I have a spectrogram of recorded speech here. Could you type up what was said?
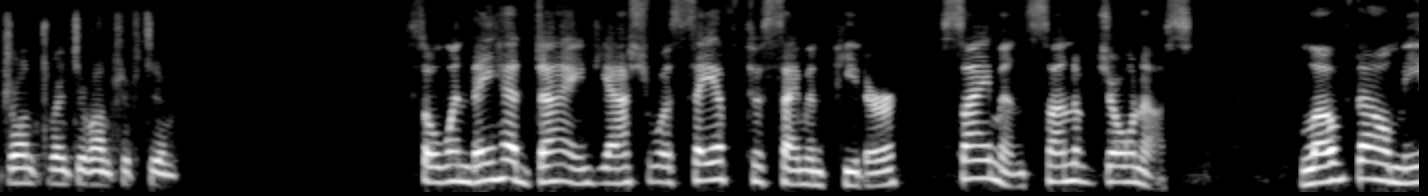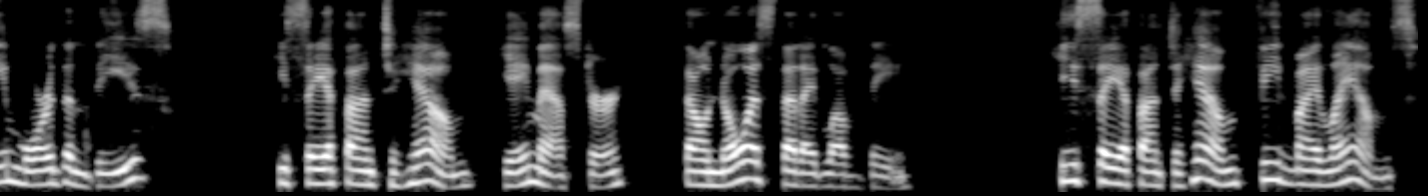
John 21, 15. So when they had dined, Yahshua saith to Simon Peter, Simon, son of Jonas, love thou me more than these? He saith unto him, Yea, master, thou knowest that I love thee. He saith unto him, Feed my lambs.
